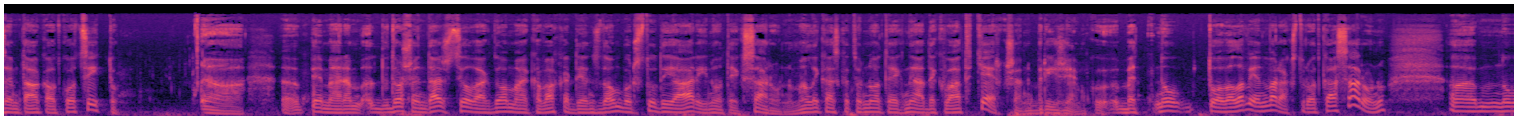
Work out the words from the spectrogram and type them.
zem tā kaut ko citu. Jā, piemēram, droši vien daži cilvēki domāja, ka vakardienas Dombūra studijā arī notiek saruna. Man liekas, ka tur notiek neadekvāta ķerkšana brīžiem, bet nu, to vēl vien var raksturot kā sarunu. Um, nu,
